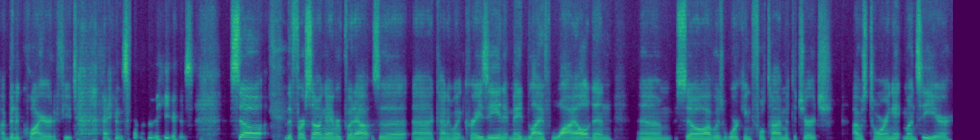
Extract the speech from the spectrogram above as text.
I've been acquired a few times over the years. So the first song I ever put out so, uh, kind of went crazy and it made life wild. And um, so I was working full time at the church. I was touring eight months a year.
